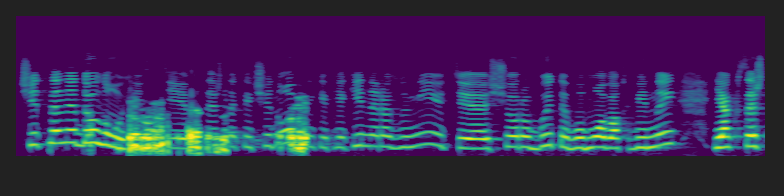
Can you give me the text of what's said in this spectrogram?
Чи це недолугість е, все ж таки чиновників, які не розуміють, що робити в умовах війни, як все ж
